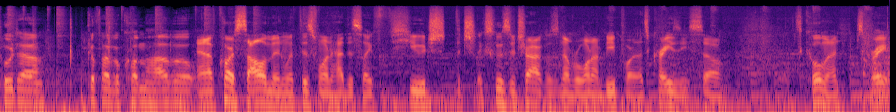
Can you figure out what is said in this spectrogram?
Schulterklopfer bekommen habe. And of course, Solomon with this one had this like huge, the exclusive track was number one on Beatport. That's crazy. So it's cool, man. It's great.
